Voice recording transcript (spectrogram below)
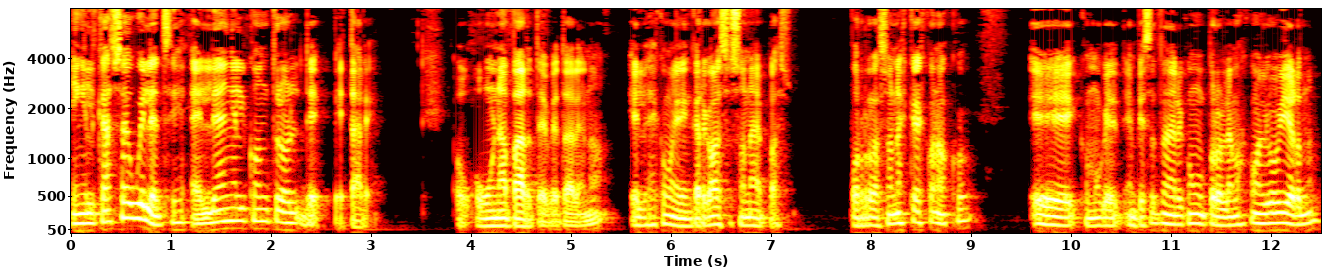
el caso de Willetsy, él le dan el control de Petare, o, una parte de Petare, ¿no? Él es como el encargado de esa zona de paz. Por razones que desconozco, eh, como que empieza a tener como problemas con el gobierno,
